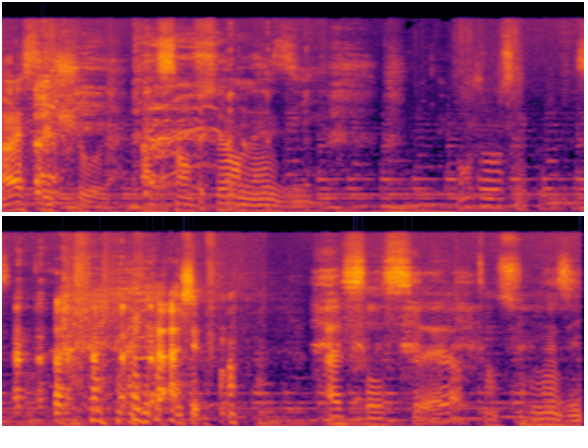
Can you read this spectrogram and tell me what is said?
Ah c'est chaud, là. Ascenseur nazi. Ascenseur. Ascenseur nazi.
